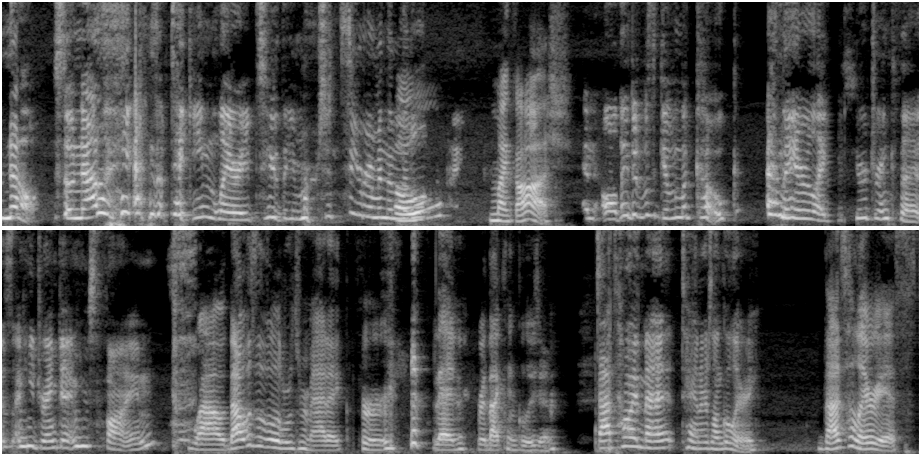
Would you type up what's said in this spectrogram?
no. So Natalie ends up taking Larry to the emergency room in the middle, Oh my gosh! and all they did was give him a coke. And they were like, "Here, drink this," and he drank it, and he was fine. Wow, that was a little dramatic for then for that conclusion. That's how I met Tanner's uncle Larry. That's hilarious.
